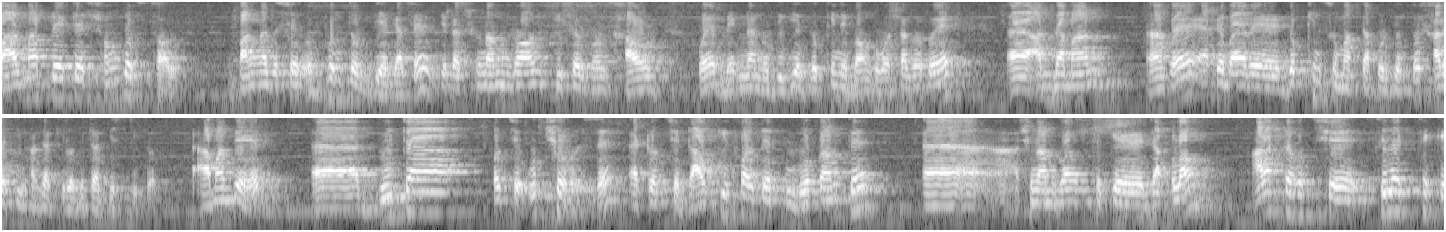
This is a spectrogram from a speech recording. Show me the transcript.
বার্মা প্লেটের সংযোগস্থল বাংলাদেশের অভ্যন্তর দিয়ে গেছে, যেটা সুনামগঞ্জ, কিশোরগঞ্জ হাওড় হয়ে মেঘনা নদী দিয়ে দক্ষিণে বঙ্গোপসাগর হয়ে আন্দামান হয়ে একেবারে দক্ষিণ সুমাত্রা পর্যন্ত সাড়ে তিন হাজার কিলোমিটার বিস্তৃত। আমাদের দুইটা হচ্ছে উৎস রয়েছে একটা হচ্ছে ডাউকি ফল্টের পূর্ব প্রান্তে সুনামগঞ্জ থেকে জাফলং। আর একটা হচ্ছে সিলেট থেকে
